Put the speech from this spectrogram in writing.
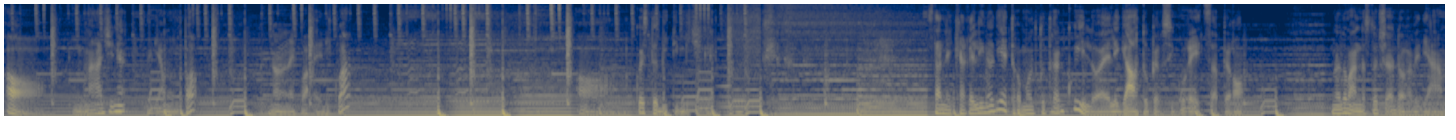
a. Oh, immagine, vediamo un po'. No, non è qua, è di qua. Oh, questo è Bit in bicicletta. Sta nel carrellino dietro, molto tranquillo, è legato per sicurezza, però. Una domanda sto cercando, allora vediamo.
